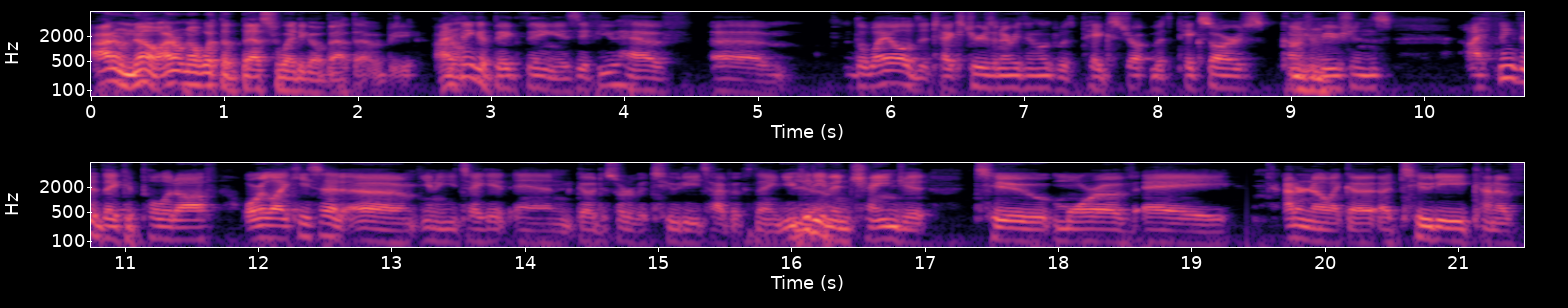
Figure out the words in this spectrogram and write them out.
I don't know. I don't know what the best way to go about that would be. I don't- think a big thing is if you have um, the way all of the textures and everything looked with Pixar, with Pixar's contributions. I think that they could pull it off. Or like he said, um, you know, you take it and go to sort of a 2D type of thing. You could Yeah. even change it to more of a, I don't know, like a, a 2D kind of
